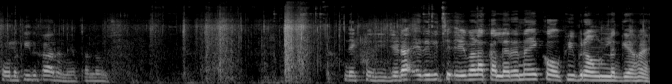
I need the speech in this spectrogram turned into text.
ਫੁੱਲ ਕੀ ਦਿਖਾ ਦਿੰਦੇ ਆਪਾਂ, ਲਓ ਜੀ। ਦੇਖੋ ਜੀ, ਜਿਹੜਾ ਇਹਦੇ ਵਿੱਚ ਇਹ ਵਾਲਾ ਕਲਰ ਹੈ ਨਾ, ਇਹ ਕਾਫੀ ਬਰਾਊਨ ਲੱਗਿਆ ਹੋਇਆ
